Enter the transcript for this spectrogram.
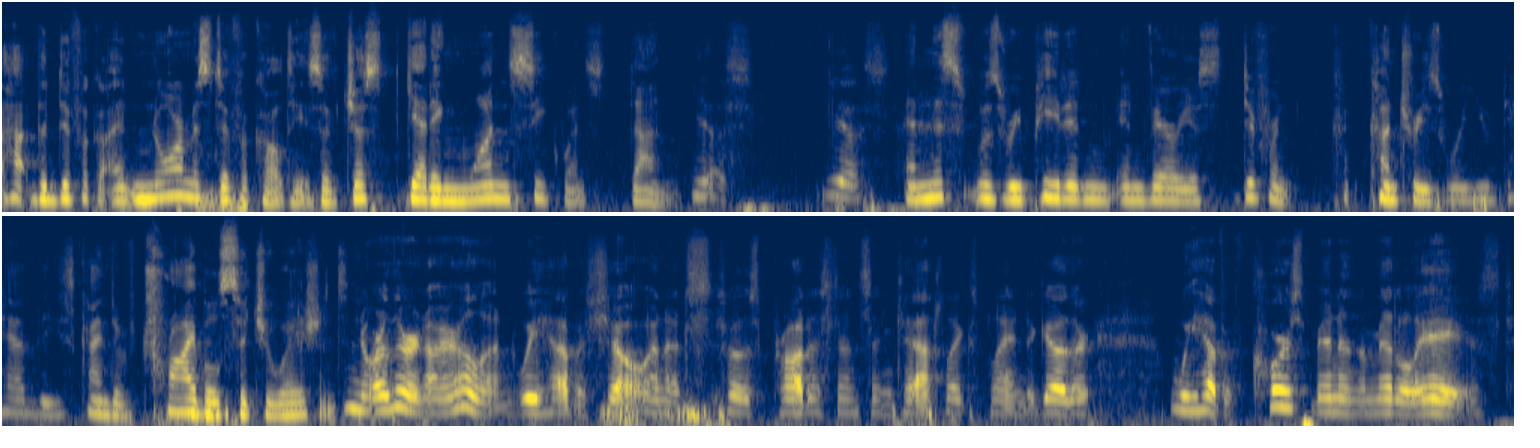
how the difficult enormous difficulties of just getting one sequence done. Yes. Yes. And this was repeated in, in various different c- countries where you had these kind of tribal situations. Northern Ireland, we have a show, and it shows Protestants and Catholics playing together. We have, of course, been in the Middle East,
